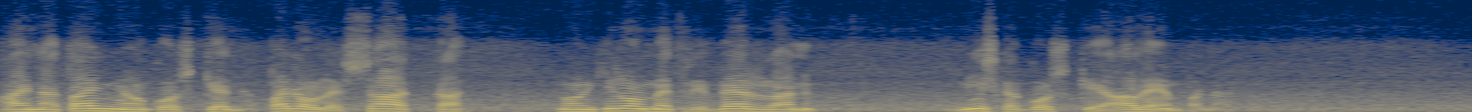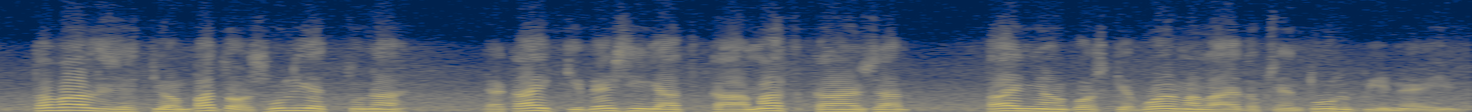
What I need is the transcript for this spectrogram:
aina Tainionkosken padolle saakka noin kilometrin verran Niskakoskea alempana. Tavallisesti on pato suljettuna ja kaikki vesi jatkaa matkaansa Tainionkosken voimalaitoksen turbiineihin,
